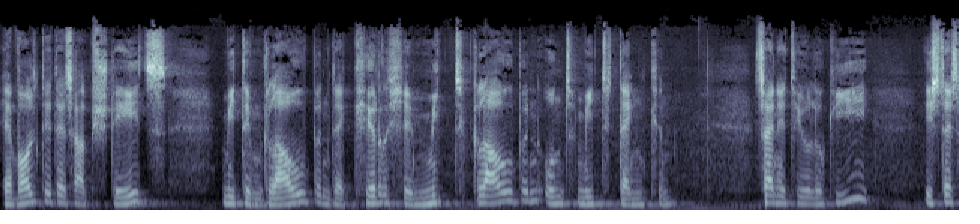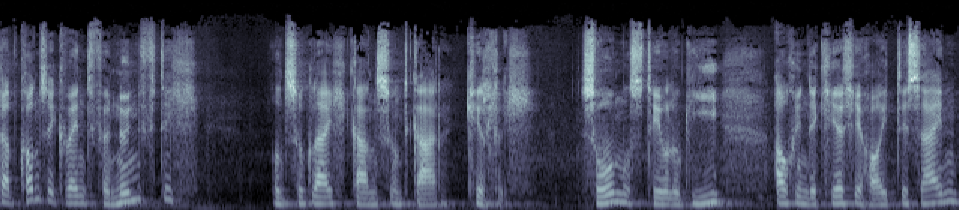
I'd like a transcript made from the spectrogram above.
Er wollte deshalb stets mit dem Glauben der Kirche mitglauben und mitdenken. Seine Theologie ist deshalb konsequent vernünftig und zugleich ganz und gar kirchlich. So muss Theologie auch in der Kirche heute sein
